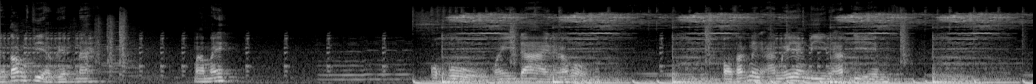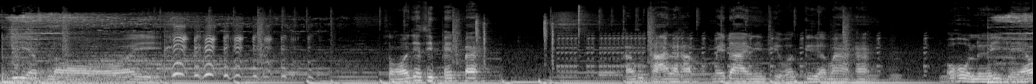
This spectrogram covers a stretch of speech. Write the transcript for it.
จะต้องเสียเพชรนะ มาไหม โอ้โห ไม่ได้นะครับผมขอสักหนึ่งอันก็ยังดีนะครับ DM เรียบร้อย270เพชรไปครั้งสุดท้ายแล้วครับ ไม่ได้นี่ถือว่าเกลือมากฮะ โอ้โหเลยอีกแล้ว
